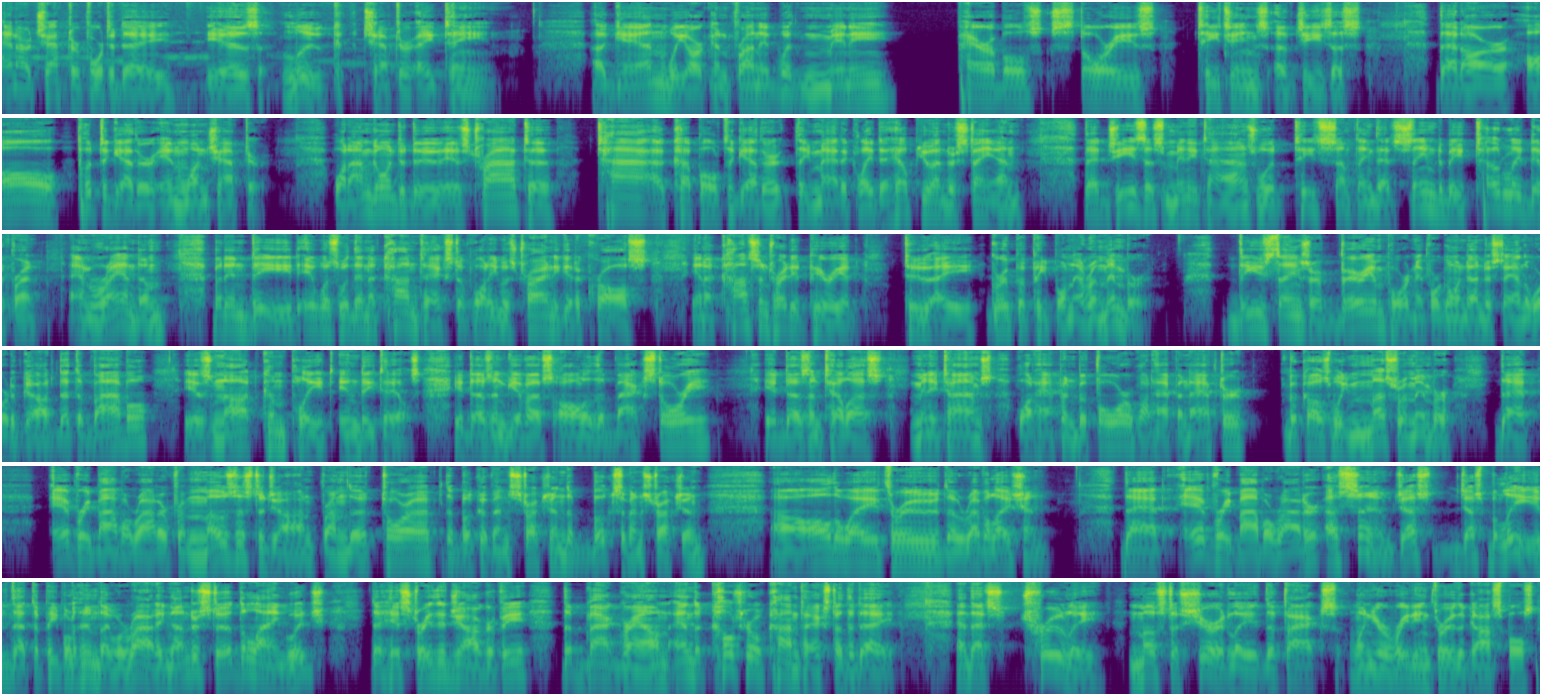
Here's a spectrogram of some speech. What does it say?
And our chapter for today is Luke chapter 18. Again, we are confronted with many parables, stories, teachings of Jesus that are all put together in one chapter. What I'm going to do is try to tie a couple together thematically to help you understand that Jesus many times would teach something that seemed to be totally different and random, but indeed it was within a context of what he was trying to get across in a concentrated period to a group of people. Now remember, these things are very important if we're going to understand the Word of God, that the Bible is not complete in details. It doesn't give us all of the backstory. It doesn't tell us many times what happened before, what happened after, because we must remember that every Bible writer from Moses to John, from the Torah, the book of instruction, the books of instruction, uh, all the way through the Revelation, that every Bible writer assumed, just, just believed that the people to whom they were writing understood the language, the history, the geography, the background, and the cultural context of the day. And that's truly most assuredly the facts when you're reading through the Gospels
